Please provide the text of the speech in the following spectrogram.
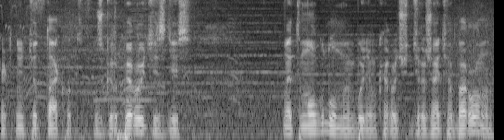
Как-нибудь вот так вот сгруппируйте здесь. На этом углу мы будем, короче, держать оборону.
